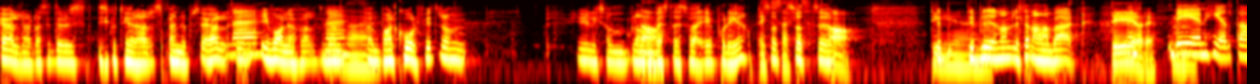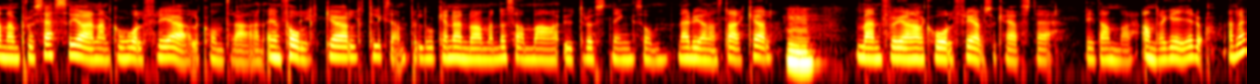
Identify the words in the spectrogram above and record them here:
ölnördar sitter och dis- diskuterar Spendrups öl Nej. i, i vanliga fall. Men, Nej. men på alkoholfritt är de ju liksom bland Ja. de bästa i Sverige på det. Exakt. Så, att- så att, eh, ja. det, det blir en liten annan värld. det gör det. det är en helt annan process att göra en alkoholfri öl kontra en folköl till exempel. Då kan du ändå använda samma utrustning som när du gör en starköl. Mm. Men för att göra en alkoholfri öl så krävs det lite andra, andra grejer då, eller?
